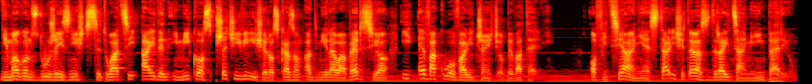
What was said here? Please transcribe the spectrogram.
Nie mogąc dłużej znieść sytuacji, Aiden i Miko sprzeciwili się rozkazom admirała Versio i ewakuowali część obywateli. Oficjalnie stali się teraz zdrajcami Imperium.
